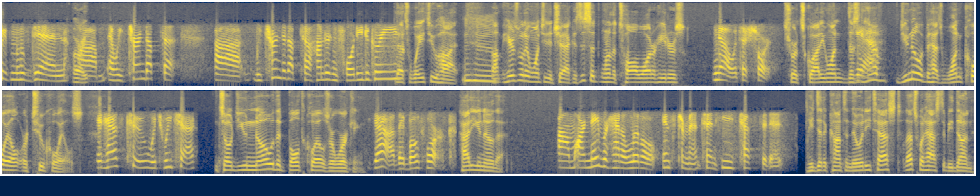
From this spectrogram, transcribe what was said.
we've moved in, All right. um, and we turned up the, uh, we turned it up to 140 degrees. That's way too hot. Mhm. Um, here's what I want you to check. Is this a, one of the tall water heaters? no, it's a short. Short, squatty one? Does it have, do you know if it has one coil or two coils? It has two, which we checked. So do you know that both coils are working? Yeah, they both work. How do you know that? Um, our neighbor had a little instrument, and he tested it. He did a continuity test. That's what has to be done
